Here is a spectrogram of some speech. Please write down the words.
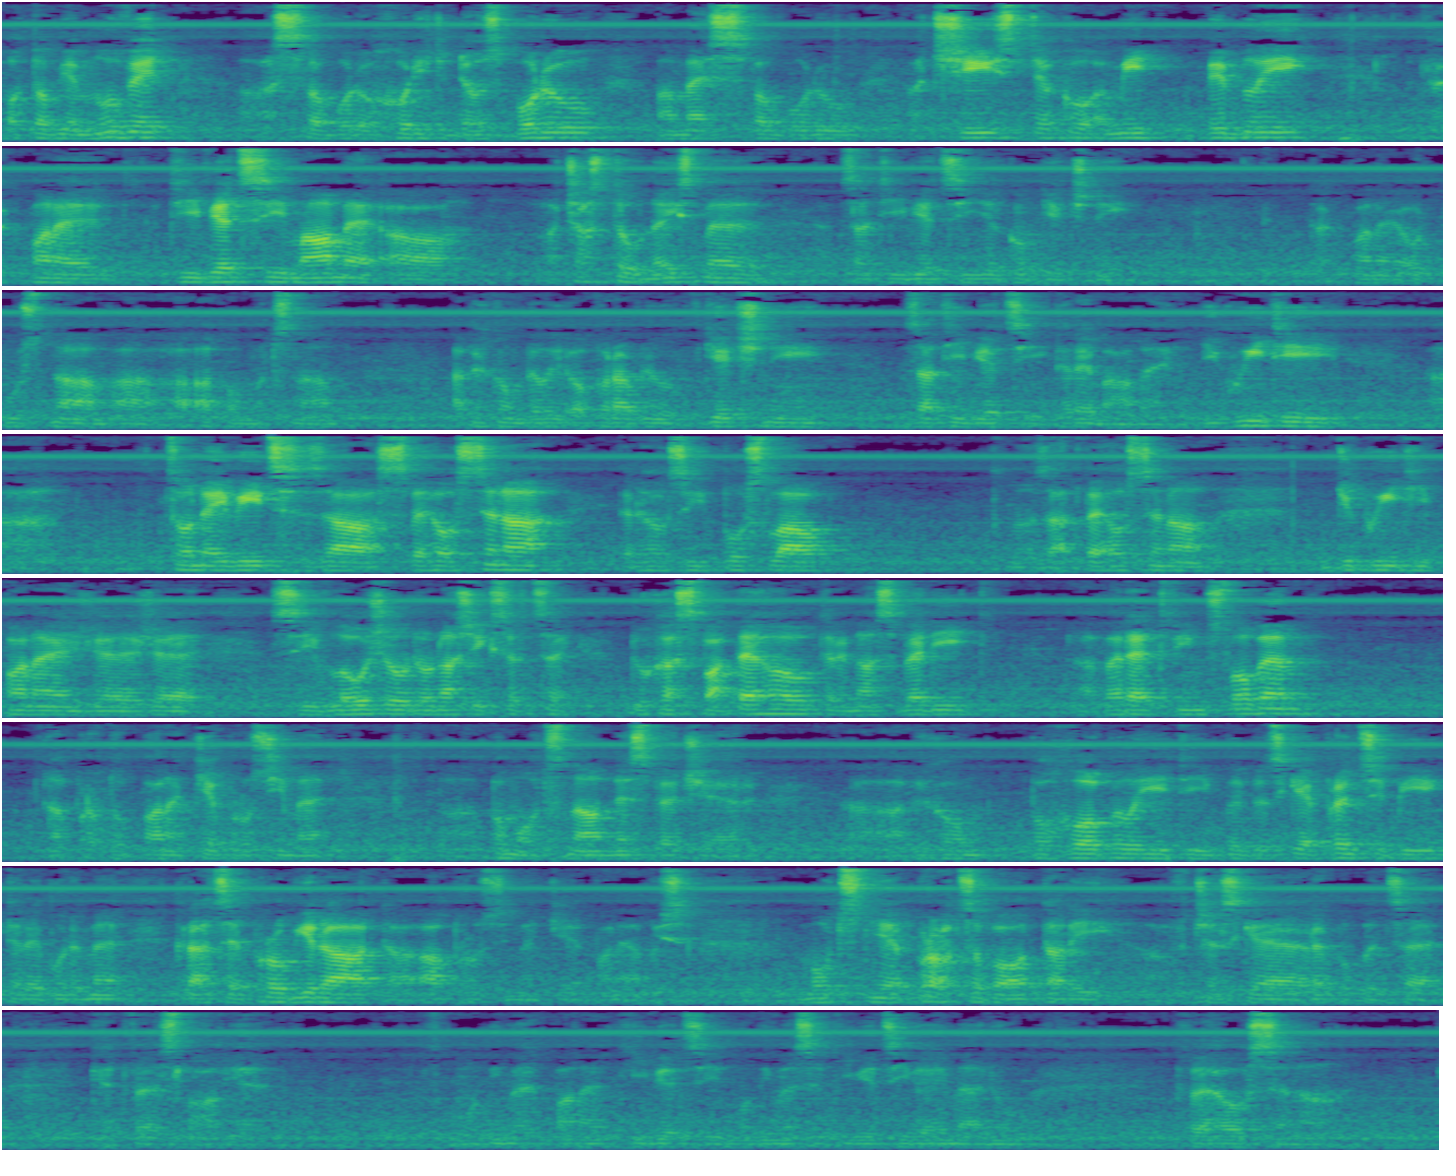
o tobě mluvit, a svobodu chodit do zboru, máme svobodu a číst jako a mít Biblii. Tak pane, ty věci máme a, a často nejsme za ty věci jako vděční. Tak pane, odpust nám a, a, a pomoc nám, abychom byli opravdu vděční za ty věci, které máme. Děkuji ti co nejvíc za svého syna, kterého jsi poslal no, za tvého syna. Děkuji ti, pane, že, že jsi vložil do našich srdce Ducha Svatého, který nás vedí vede tvým slovem. A proto, pane, tě prosíme, pomoc nám dnes večer, abychom pochopili ty biblické principy, které budeme krátce probírat a, a prosíme tě, pane, abys mocně pracoval tady v České republice ke tvé slávě modlíme, pane, tí věci, modlíme se tí věci ve jménu Tvého Syna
